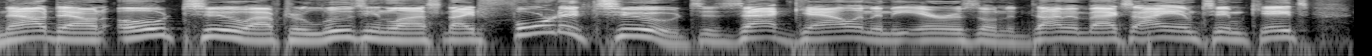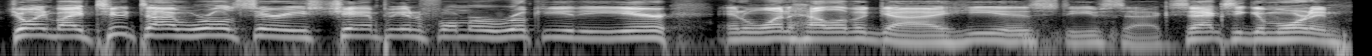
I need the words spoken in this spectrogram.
now down 0-2 after losing last night 4-2 to Zac Gallen and the Arizona Diamondbacks. I am Tim Cates, joined by two-time World Series champion, former Rookie of the Year, and one hell of a guy. He is Steve Sax. Saxy, good morning.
